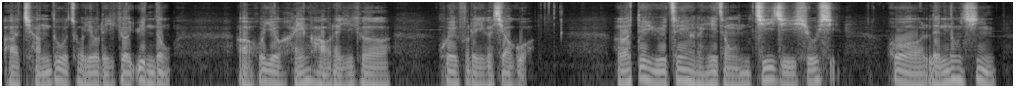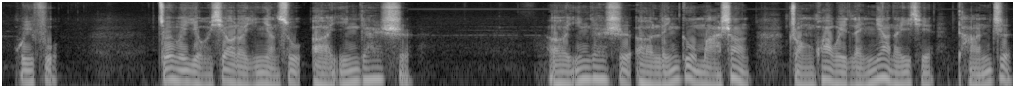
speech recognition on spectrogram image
啊强度左右的一个运动，啊会有很好的一个恢复的一个效果。而对于这样的一种积极休息或能动性恢复，最为有效的营养素啊应该是，呃应该是呃能够马上转化为能量的一些糖质，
